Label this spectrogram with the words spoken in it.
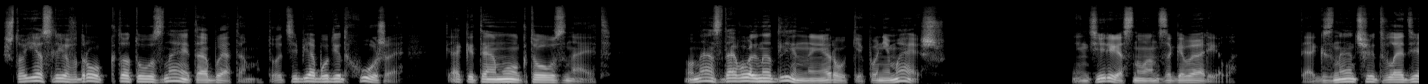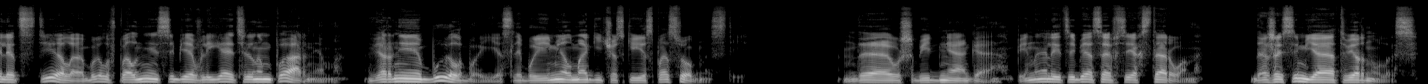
что если вдруг кто-то узнает об этом, то тебе будет хуже, как и тому, кто узнает. У нас довольно длинные руки, понимаешь? Интересно он заговорил. Так значит, владелец тела был вполне себе влиятельным парнем. Вернее, был бы, если бы имел магические способности. «Да уж, бедняга, пинали тебя со всех сторон. Даже семья отвернулась».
